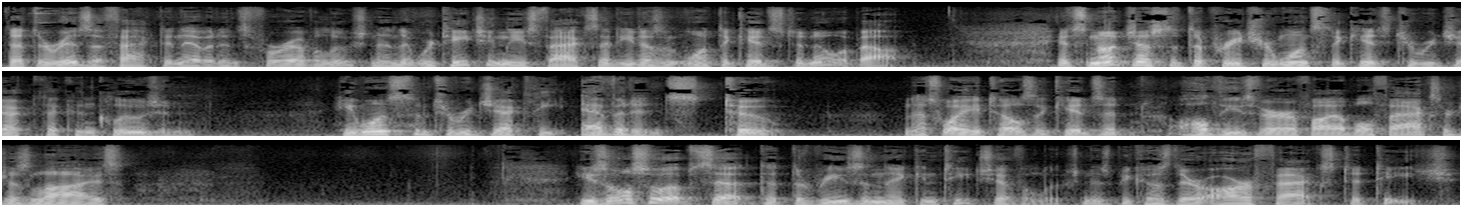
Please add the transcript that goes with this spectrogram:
that there is a fact and evidence for evolution and that we're teaching these facts that he doesn't want the kids to know about. It's not just that the preacher wants the kids to reject the conclusion, he wants them to reject the evidence too. And that's why he tells the kids that all these verifiable facts are just lies. He's also upset that the reason they can teach evolution is because there are facts to teach,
